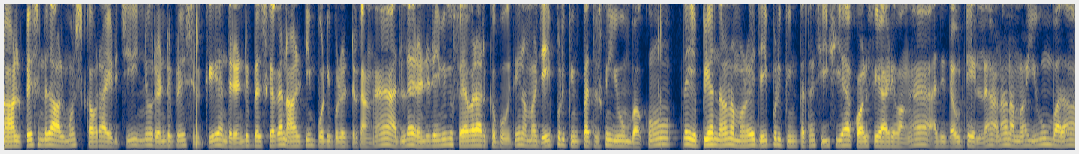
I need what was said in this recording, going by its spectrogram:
நாலு பிளேஸ்ன்றது ஆல்மோஸ்ட் கவர் ஆகிடுச்சு இன்னும் ரெண்டு பிளேஸ் இருக்குது அந்த ரெண்டு பிளேஸ்க்காக நாலு டீம் போட்டி போட்டுட்ருக்காங்க அதில் ரெண்டு டீமுக்கு ஃபேவராக இருக்க போகுது. நம்ம ஜெய்ப்பூர் பிங்க் பேத்தர்ஸ்க்கும் யூம்பாக்கும் இல்லை எப்படியா இருந்தாலும் நம்மளுடைய ஜெய்ப்பூர் பிங்க் பேத்தர்ஸ் ஈஸியாக குவாலிஃபை ஆகிடுவாங்க அது டவுட்டே இல்லை. ஆனால் நம்ம யூம்பா தான்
